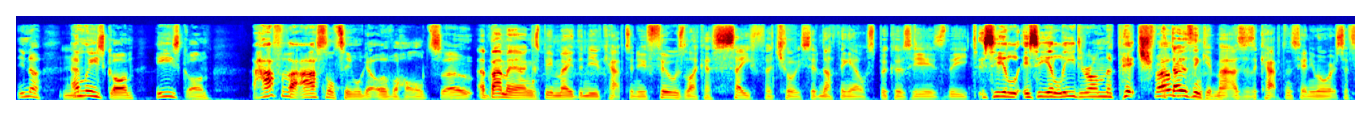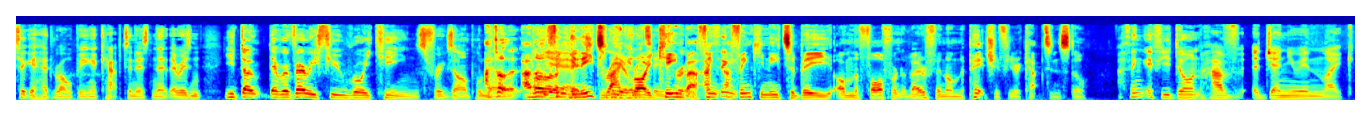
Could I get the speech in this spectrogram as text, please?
you know. Emery's gone, he's gone. Half of our Arsenal team will get overhauled. So Aubameyang's been made the new captain, who feels like a safer choice if nothing else, because he is the. is he is he a leader on the pitch though? I don't think it matters as a captaincy anymore. It's a figurehead role being a captain, isn't it? There isn't. You don't. There are very few Roy Keanes, for example. Now I don't, that I don't are think you need to be a Roy team Keane, through. but I think, I think- think you need to be on the forefront of everything on the pitch if you're a captain still. I think if you don't have a genuine like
